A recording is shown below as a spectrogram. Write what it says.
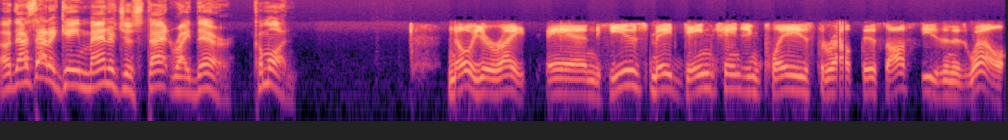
Uh, that's not a game manager stat right there. Come on. No, you're right. And he has made game changing plays throughout this offseason as well.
